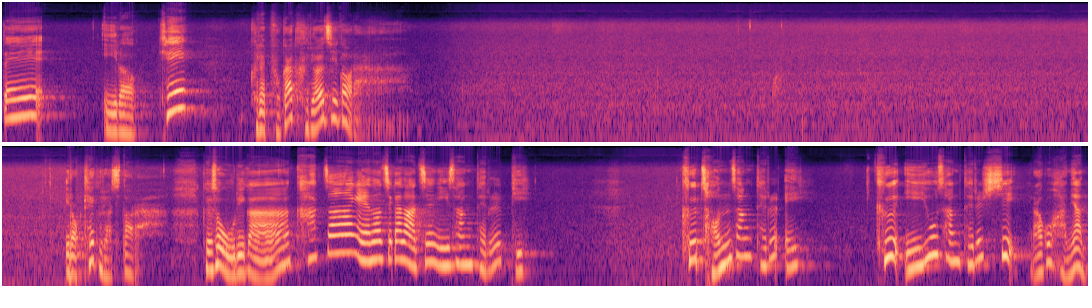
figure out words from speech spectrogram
때 이렇게 그래프가 그려지더라. 이렇게 그려지더라. 그래서 우리가 가장 에너지가 낮은 이 상태를 B, 그 전 상태를 A, 그 이후 상태를 C라고 하면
